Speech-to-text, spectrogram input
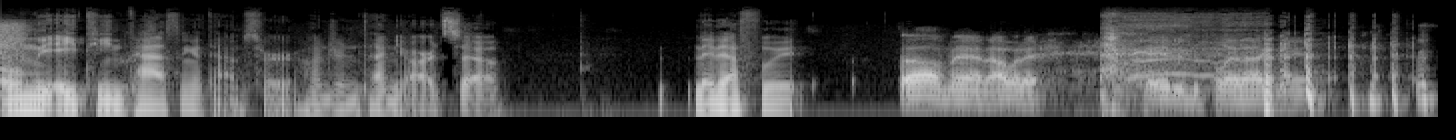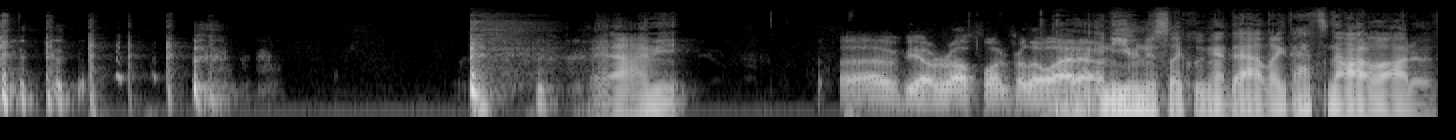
only 18 passing attempts for 110 yards. So they definitely Oh man, I would have hated to play that game. yeah. I mean, that would be a rough one for the wideouts. and even just like looking at that, like that's not a lot of.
